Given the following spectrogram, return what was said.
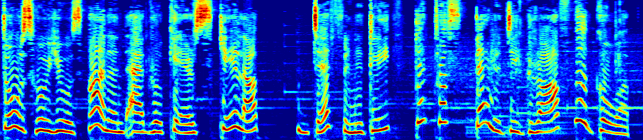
Those who use Anand Agrocare Scale Up, definitely their prosperity graph will go up.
